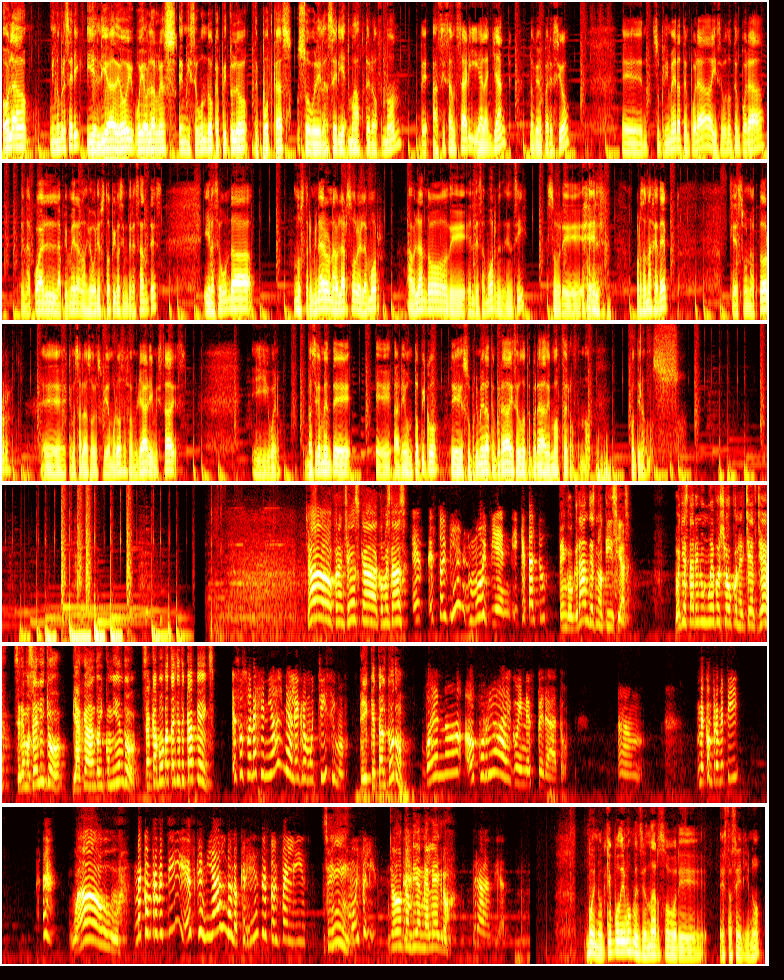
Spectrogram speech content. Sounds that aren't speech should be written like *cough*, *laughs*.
Hola, mi nombre es Eric y el día de hoy voy a hablarles en mi segundo capítulo de podcast sobre la serie Master of None de Aziz Ansari y Alan Young, lo que me pareció en su primera temporada y segunda temporada, en la cual la primera nos dio varios tópicos interesantes y en la segunda nos terminaron a hablar sobre el amor, hablando del el desamor en, en sí, sobre *laughs* el personaje Depp que es un actor eh, que nos habla sobre su vida amorosa, familiar y amistades. Y bueno, básicamente eh, haré un tópico de su primera temporada y segunda temporada de Master of None. Continuamos. Chao, Francesca, ¿cómo estás? Es- estoy bien, muy bien. ¿Y qué tal tú? Tengo grandes noticias. Voy a estar en un nuevo show con el chef Jeff. Seremos él y yo viajando y comiendo. Se acabó Batalla de Cupcakes. Eso suena genial, me alegro muchísimo. ¿Y qué tal todo? Bueno, ocurrió algo inesperado. Me comprometí. *laughs* ¡Wow! Me comprometí. Es genial, ¿no lo crees? Estoy feliz, Sí, muy feliz. yo también me alegro. Gracias. Bueno, ¿qué podríamos mencionar sobre esta serie, no?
